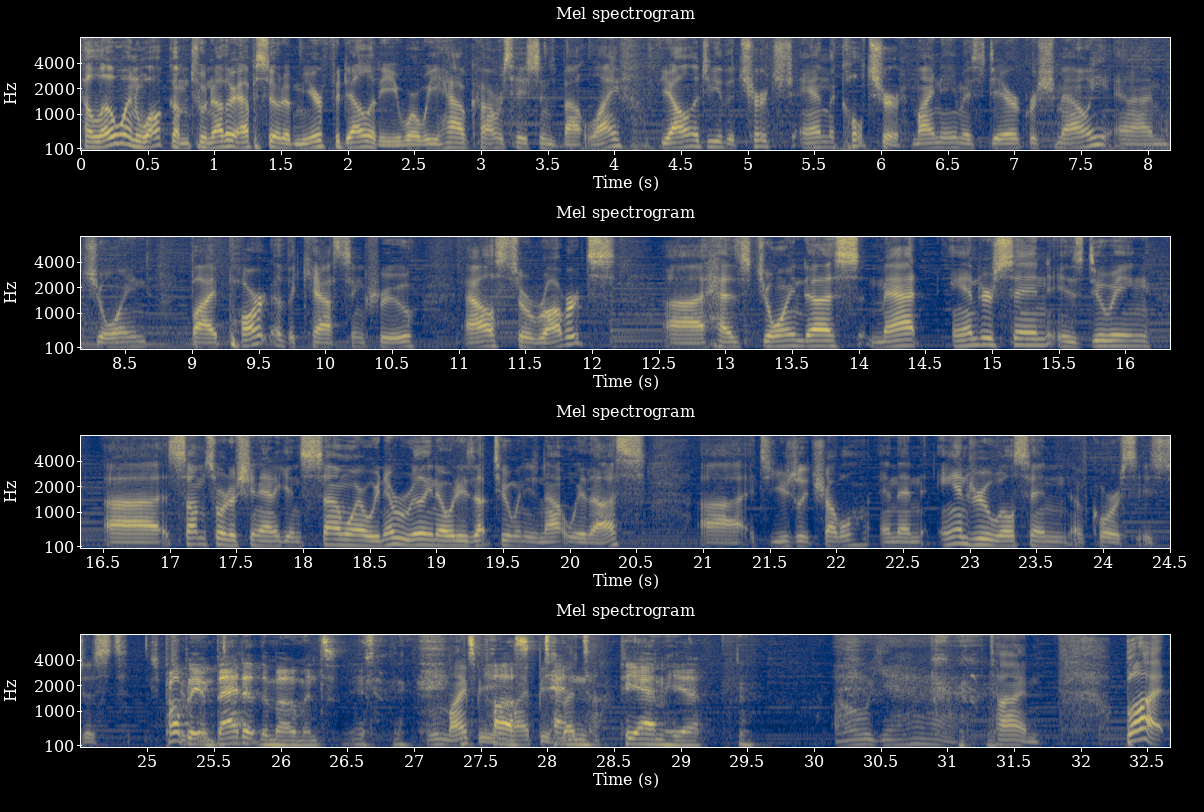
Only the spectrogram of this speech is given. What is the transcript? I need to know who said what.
Speaker 1: Hello and welcome to another episode of Mere Fidelity, where we have conversations about life, theology, the church, and the culture. My name is Derek Rishmawy, and I'm joined by part of the cast and crew. Alastair Roberts uh, has joined us. Matt Anderson is doing uh, some sort of shenanigans somewhere. We never really know what he's up to when he's not with us. Uh, it's usually trouble. And then Andrew Wilson, of course, is just.
Speaker 2: He's probably in bed time. at the moment.
Speaker 1: He might
Speaker 2: it's
Speaker 1: be.
Speaker 2: Past
Speaker 1: might be
Speaker 2: 10 p.m. here.
Speaker 1: Oh, yeah. Time. but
